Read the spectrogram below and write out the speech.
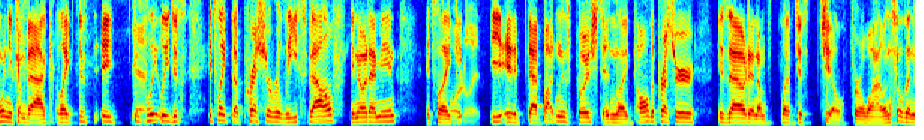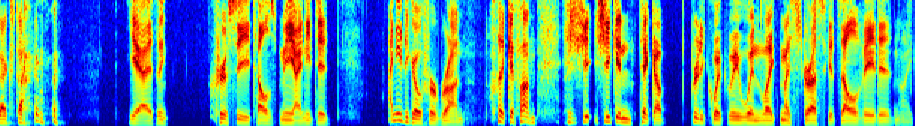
when you come back. Like just it Yeah. completely just it's like the pressure release valve. You know what I mean? It's like Totally. it, it- that button is pushed and like all the pressure is out and I'm like just chill for a while until the next time. Yeah, I think Chrissy tells me I need to, I need to go for a run. Like if I'm, she she can pick up pretty quickly when like my stress gets elevated. Like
